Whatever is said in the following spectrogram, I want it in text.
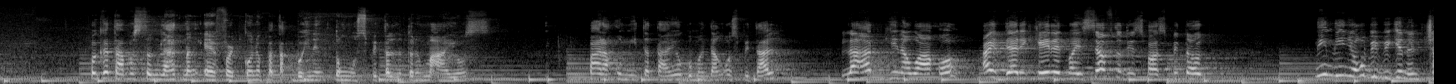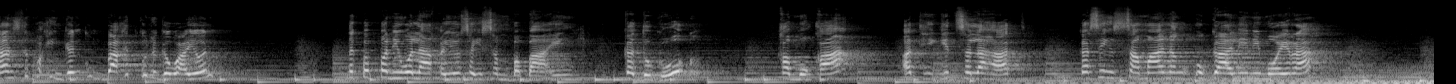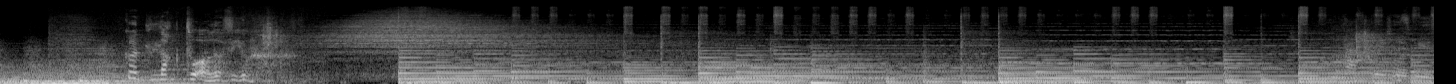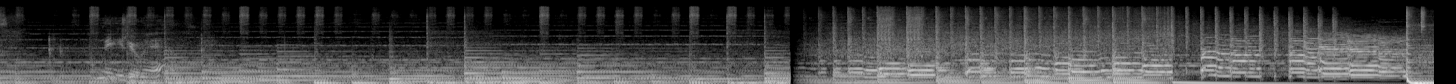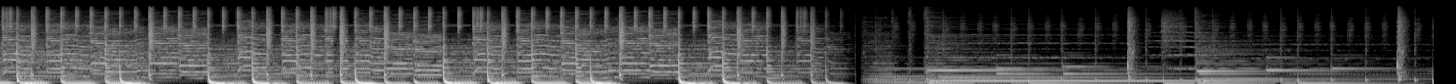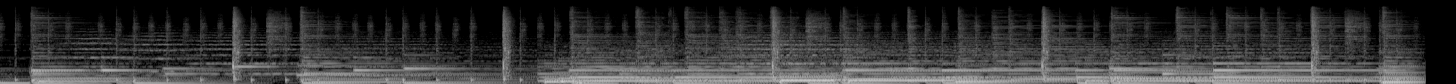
pagkatapos ng lahat ng effort ko na patakbuhin itong hospital na to ng maayos, para kumita tayo, gumanda ang ospital, lahat ginawa ko, I dedicated myself to this hospital. Hindi niyo ako bibigyan ng chance na pakinggan kung bakit ko nagawa yon. Nagpapaniwala kayo sa isang babaeng kadugo, kamuka, at higit sa lahat, kasing sama ng ugali ni Moira? Good luck to all of you.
